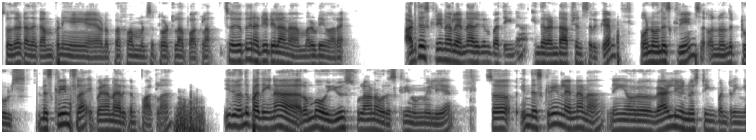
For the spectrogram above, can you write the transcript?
ஸோ தட் அந்த கம்பெனியோட பர்ஃபார்மன்ஸை டோட்டலாக பார்க்கலாம். ஸோ இதை பற்றி நான் டீட்டெயிலாக நான் மறுபடியும் வரேன். அடுத்த ஸ்க்ரீனரில் என்ன இருக்குன்னு பார்த்தீங்கன்னா இந்த ரெண்டு ஆப்ஷன்ஸ் இருக்குது ஒன்று வந்து ஸ்க்ரீன்ஸ் ஒன்று வந்து டூல்ஸ் இந்த ஸ்க்ரீன்ஸில் இப்போ என்னென்ன இருக்குன்னு பார்க்கலாம் இது வந்து பார்த்தீங்கன்னா ரொம்ப யூஸ்ஃபுல்லான ஒரு ஸ்க்ரீன் உண்மையிலேயே. ஸோ இந்த ஸ்க்ரீனில் என்னென்னா நீங்கள் ஒரு வேல்யூ இன்வெஸ்டிங் பண்ணுறீங்க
